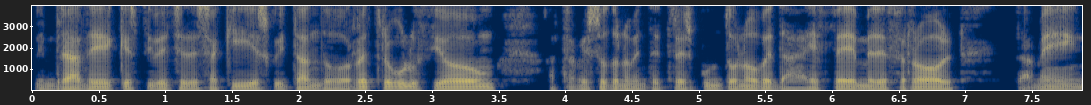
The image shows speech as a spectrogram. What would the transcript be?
Lembrade que estivechedes aquí escoitando Retroevolución a traveso do 93.9 da FM de Ferrol. Tamén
